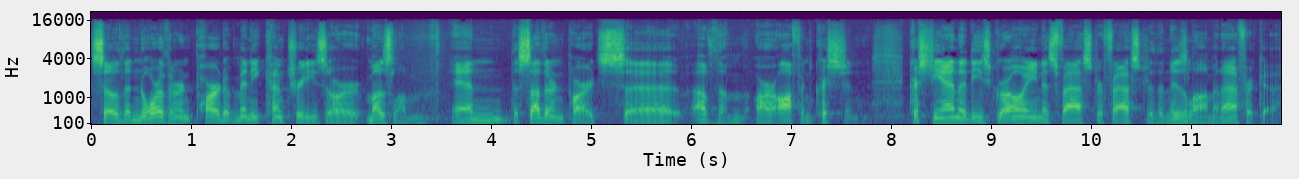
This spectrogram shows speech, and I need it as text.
so the northern part of many countries are Muslim, and the southern parts uh, of them are often Christian. Christianity is growing as fast or faster than Islam in Africa.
